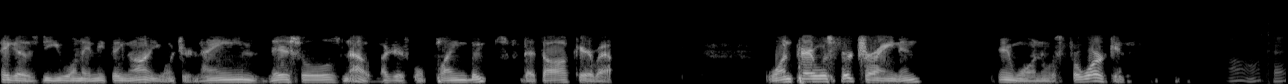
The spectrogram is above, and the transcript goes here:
He goes, Do you want anything on it? You want your name, initials? No, I just want plain boots. That's all I care about. One pair was for training and one was for working. Oh, okay.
